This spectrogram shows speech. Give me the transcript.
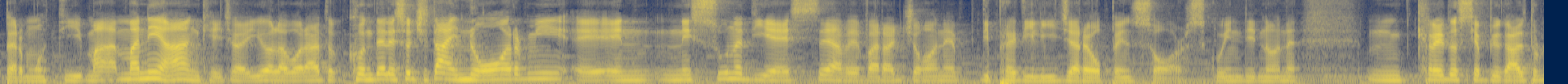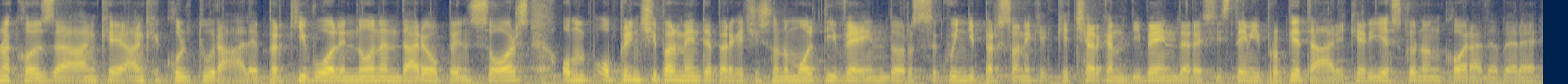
per motivi, ma, ma, neanche, cioè io ho lavorato con delle società enormi e, e nessuna di esse aveva ragione di prediligere open source, quindi non, mh, mm, credo sia più che altro una cosa anche, anche, culturale per chi vuole non andare open source o, o principalmente perché ci sono molti vendors, quindi persone che, che cercano di vendere sistemi proprietari che riescono ancora ad avere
